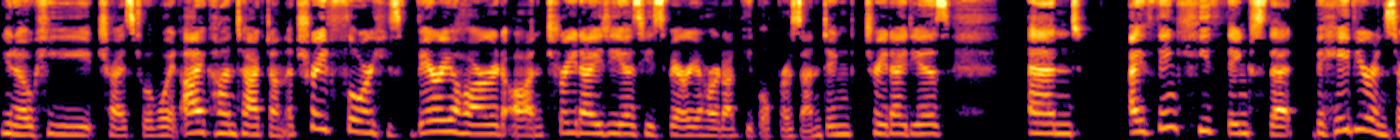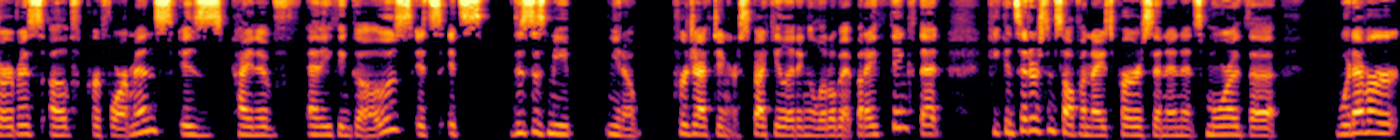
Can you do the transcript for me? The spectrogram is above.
you know, he tries to avoid eye contact on the trade floor. He's very hard on trade ideas. He's very hard on people presenting trade ideas. And I think he thinks that behavior in service of performance is kind of anything goes. It's, it's, this is me, you know, projecting or speculating a little bit, but I think that he considers himself a nice person and it's more the, whatever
